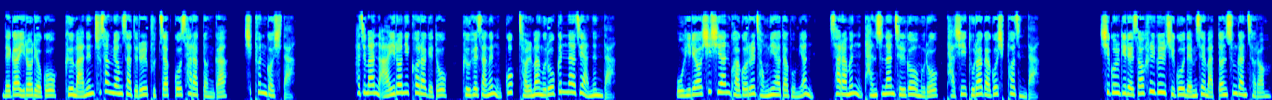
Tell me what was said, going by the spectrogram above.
내가 이러려고 그 많은 추상명사들을 붙잡고 살았던가 싶은 것이다. 하지만 아이러니컬하게도 그 회상은 꼭 절망으로 끝나지 않는다. 오히려 시시한 과거를 정리하다 보면 사람은 단순한 즐거움으로 다시 돌아가고 싶어진다. 시골길에서 흙을 쥐고 냄새 맡던 순간처럼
